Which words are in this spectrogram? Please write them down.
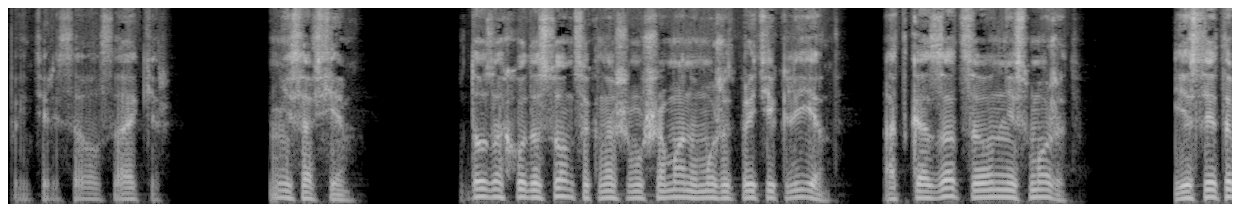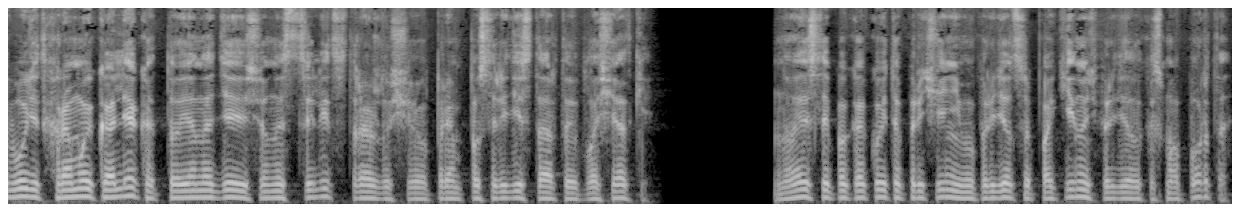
Поинтересовался Акер. Не совсем. До захода солнца к нашему шаману может прийти клиент. Отказаться он не сможет. Если это будет хромой калека, то, я надеюсь, он исцелит страждущего прямо посреди стартовой площадки. Но если по какой-то причине ему придется покинуть пределы космопорта,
